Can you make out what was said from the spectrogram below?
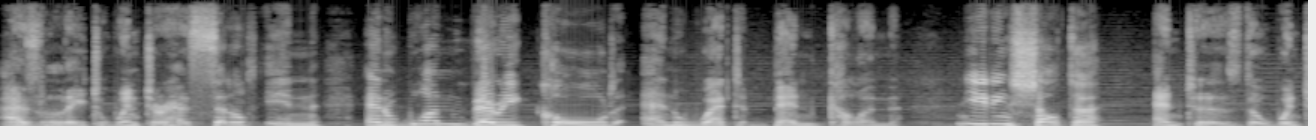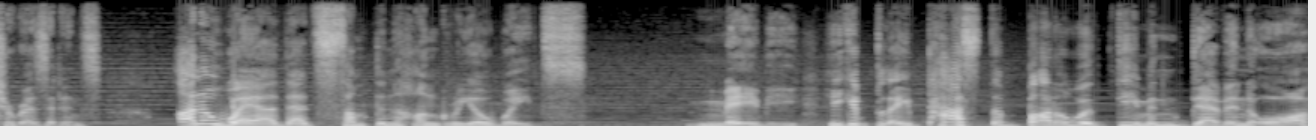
as late winter has settled in and one very cold and wet Ben Cullen, needing shelter, enters the winter residence, unaware that something hungry awaits. Maybe he can play past the bottle with Demon Devon or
